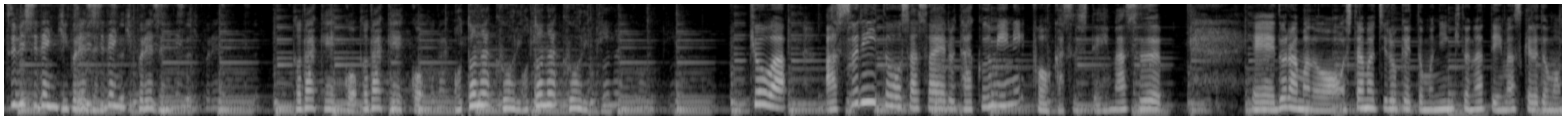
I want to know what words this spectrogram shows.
菱電機プレゼンツ。戸田恵子戸田恵子。大人クオリ大人クオリティ。今日はアスリートを支える匠にフォーカスしています。えー、ドラマの下町ロケットも人気となっていますけれども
